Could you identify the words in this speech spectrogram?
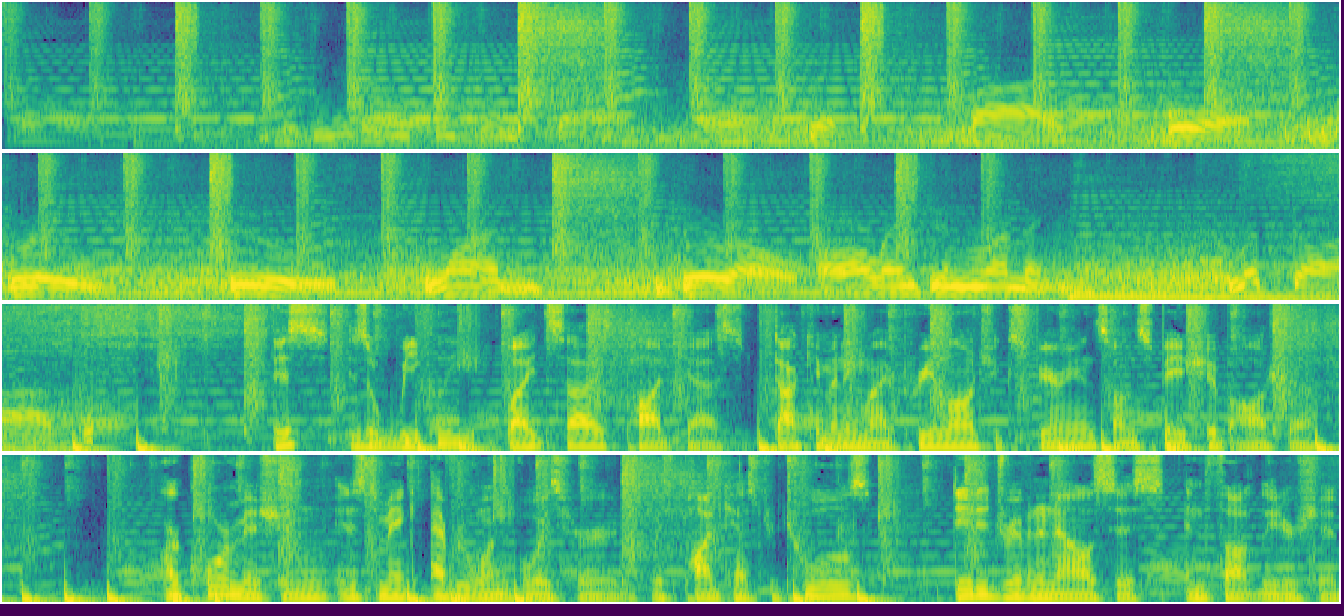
Six, five, four, three, two, one, zero. All engine running. This is a weekly, bite sized podcast documenting my pre launch experience on Spaceship Ausha. Our core mission is to make everyone's voice heard with podcaster tools, data driven analysis, and thought leadership.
